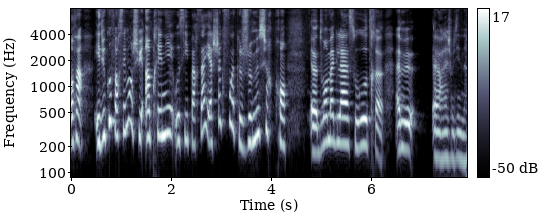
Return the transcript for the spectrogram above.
Enfin, et du coup, forcément, je suis imprégnée aussi par ça. Et à chaque fois que je me surprends euh, devant ma glace ou autre à me... Alors là, je me dis, non,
